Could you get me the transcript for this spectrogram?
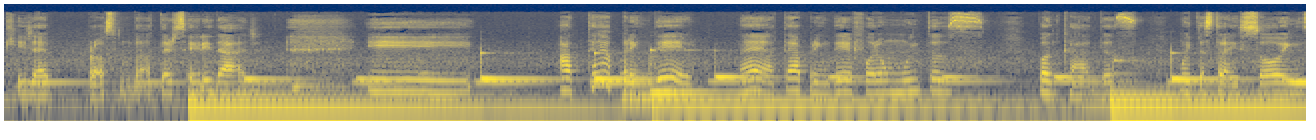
Que já é próximo da terceira idade. E até aprender, né? Até aprender foram muitas pancadas, muitas traições,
